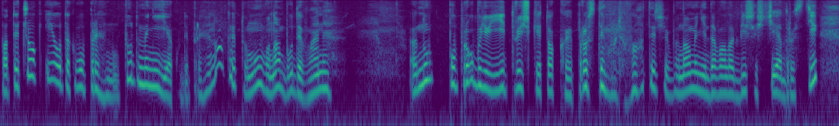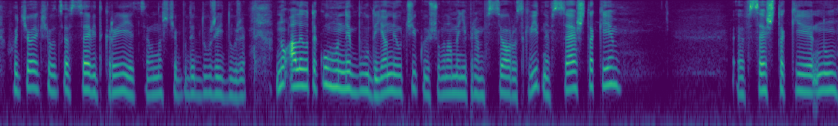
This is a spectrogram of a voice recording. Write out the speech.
патичок і отак пригну. Тут мені є куди пригинати, тому вона буде в мене. Ну, попробую її трішки так е, простимулювати, щоб вона мені давала більше щедрості. Хоча, якщо це все відкриється, вона ще буде дуже і дуже. Ну, але от такого не буде. Я не очікую, що вона мені прям вся розквітне. Все ж таки, е, все ж таки, ну,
